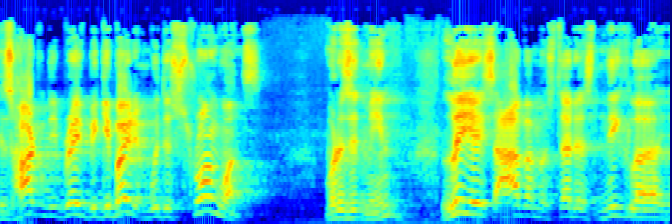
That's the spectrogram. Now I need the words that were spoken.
His heart will be brave, B'giboyrim, with the strong ones. What does it mean? Liyes Ava Musteres Nigla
